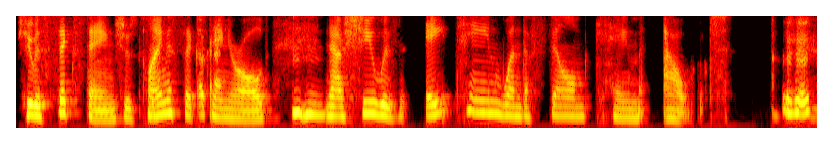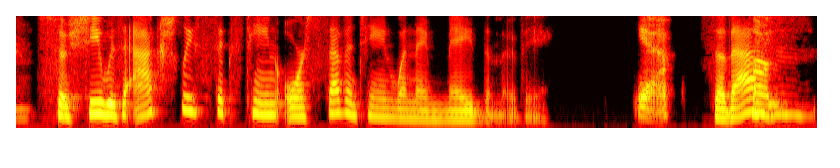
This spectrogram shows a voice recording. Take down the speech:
She was 16. She was playing a 16 year old. Mhm. Now, she was 18 when the film came out. Mhm. So she was actually 16 or 17 when they made the movie. Yeah, So that's Um,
